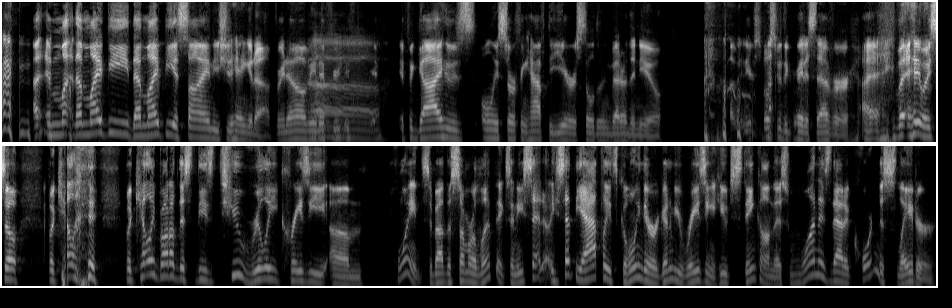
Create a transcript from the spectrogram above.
uh, it might, that might be that might be a sign you should hang it up. You know, I mean, if you're if, Uh, if a guy who's only surfing half the year is still doing better than you, I mean, you're supposed to be the greatest ever. I, but anyway, so but Kelly, but Kelly brought up this these two really crazy um, points about the Summer Olympics, and he said he said the athletes going there are going to be raising a huge stink on this. One is that according to Slater,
